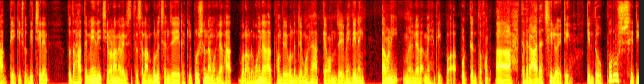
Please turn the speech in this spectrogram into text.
হাত দিয়ে কিছু দিচ্ছিলেন। তো তার হাতে মেহেদি ছিল না। নবী রসুলাম বলেছেন যে, এটা কি পুরুষের না মহিলার হাত? বলা হলো, মহিলার হাত। তখন তিনি বললেন যে, মহিলার হাত কেমন যে মেহেদি নেই, তার মানে মহিলারা মেহেদি পড়তেন তখন। তাদের আদা ছিল এটি, কিন্তু পুরুষ সেটি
